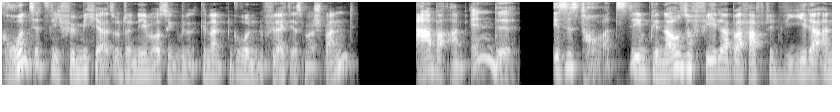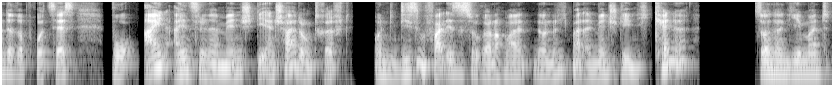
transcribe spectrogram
grundsätzlich für mich als Unternehmen aus den genannten Gründen vielleicht erstmal spannend, aber am Ende ist es trotzdem genauso fehlerbehaftet wie jeder andere Prozess, wo ein einzelner Mensch die Entscheidung trifft. Und in diesem Fall ist es sogar noch, mal, noch nicht mal ein Mensch, den ich kenne, sondern jemand,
